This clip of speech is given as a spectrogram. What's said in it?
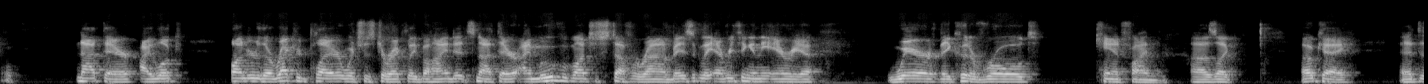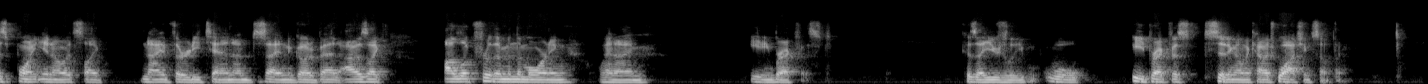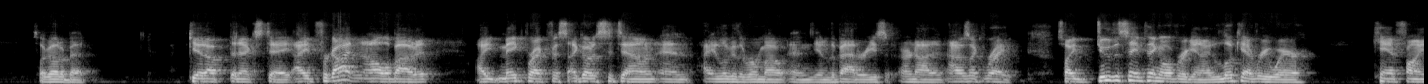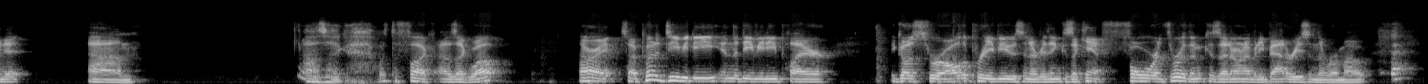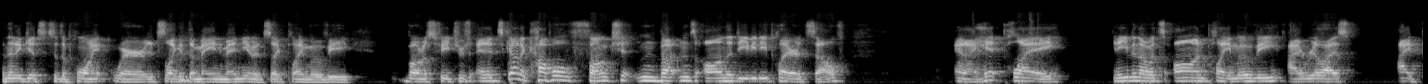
not there. I look under the record player, which is directly behind it. It's not there. I move a bunch of stuff around, basically everything in the area where they could have rolled, can't find them. I was like, okay. And at this point, you know, it's like 9 30, 10. I'm deciding to go to bed. I was like, I'll look for them in the morning when I'm eating breakfast. Because I usually will eat breakfast sitting on the couch watching something. So I go to bed. Get up the next day. I'd forgotten all about it. I make breakfast. I go to sit down and I look at the remote and you know the batteries are not in. I was like, right. So I do the same thing over again. I look everywhere, can't find it. Um, I was like, what the fuck? I was like, well, all right. So I put a DVD in the DVD player. It goes through all the previews and everything because I can't forward through them because I don't have any batteries in the remote. And then it gets to the point where it's like at the main menu, it's like play movie, bonus features, and it's got a couple function buttons on the DVD player itself. And I hit play, and even though it's on play movie, I realized I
